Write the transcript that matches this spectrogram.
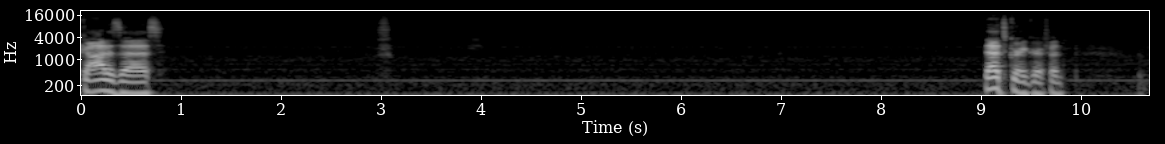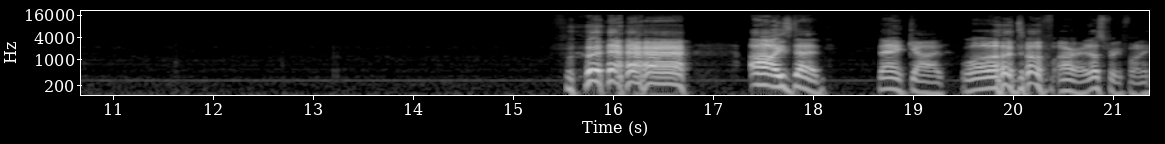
Got his ass. That's Grey Griffin. oh, he's dead. Thank God. What? All right, that's pretty funny.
